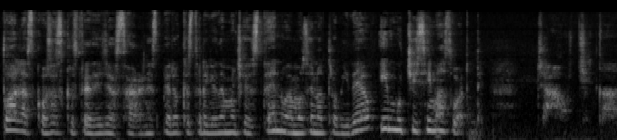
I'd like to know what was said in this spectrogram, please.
todas las cosas que ustedes ya saben. Espero que esto le ayude mucho a ustedes. Nos vemos en otro video y muchísima suerte. Chao, chicas.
